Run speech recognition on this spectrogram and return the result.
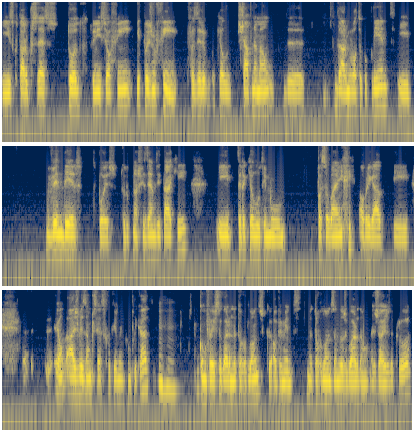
e executar o processo todo, do início ao fim, e depois no fim fazer aquele chave na mão de, dar uma volta com o cliente e vender depois tudo o que nós fizemos e está aqui e ter aquele último passou bem, obrigado e é um, às vezes é um processo relativamente complicado uhum. como foi este agora na Torre de Londres que obviamente na Torre de Londres onde eles guardam as joias da coroa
